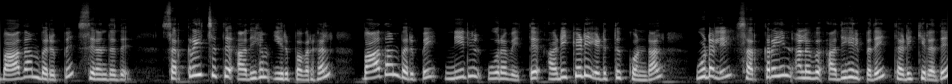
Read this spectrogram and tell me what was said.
பாதாம் பருப்பு சிறந்தது. சர்க்கரை சத்து அதிகம் இருப்பவர்கள் பாதாம் பருப்பை நீரில் ஊற வைத்து அடிக்கடி எடுத்துக்கொண்டால் உடலில் சர்க்கரையின் அளவு அதிகரிப்பதை தடுக்கிறது.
